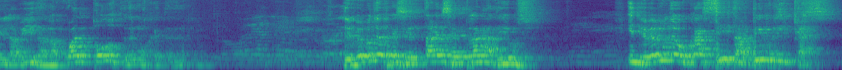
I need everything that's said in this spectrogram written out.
en la vida, la cual todos tenemos que tener, debemos de presentar ese plan a Dios. Y debemos de buscar citas bíblicas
